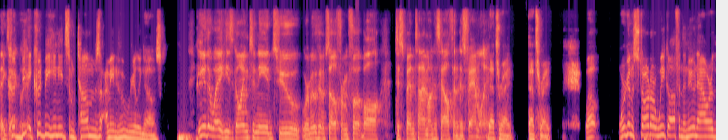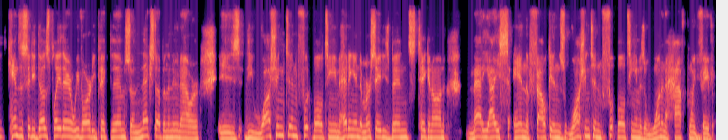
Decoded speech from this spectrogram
Exactly. It could be it could be he needs some tums. I mean, who really knows? Either way, he's going to need to remove himself from football to spend time on his health and his family. That's right. That's right. Well, we're going to start our week off in the noon hour. Kansas City does play there. We've already picked them. So next up in the noon hour is the Washington football team heading into Mercedes Benz, taking on Matty Ice and the Falcons. Washington football team is a one and a half point favorite.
